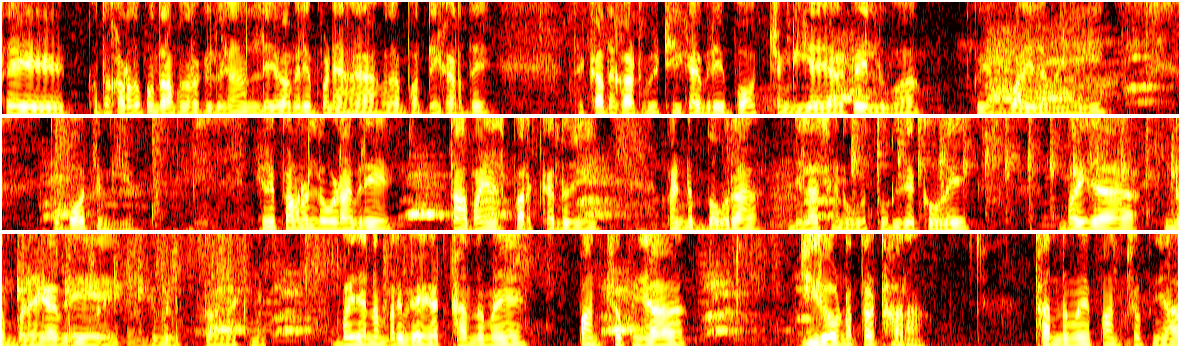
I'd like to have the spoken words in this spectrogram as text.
ਤੇ ਉਹ ਤਾਂ ਕੱਢ ਦੋ 15 15 ਕਿਲੋ ਜਾਂ ਲੇਵਾ ਵੀਰੇ ਬਣਿਆ ਹੋਇਆ, ਉਹਦਾ ਵੱਧ ਹੀ ਕੱਢਦੇ ਤੇ ਕੱਦ ਕੱਟ ਵੀ ਠੀਕ ਆ ਵੀਰੇ, ਬਹੁਤ ਚੰਗੀ ਆ ਯਾਰ ਘਰੇਲੂ ਆ, ਕੋਈ ਬਿਮਾਰੀ ਦਾ ਵੀ ਨਹੀਂ ਹੈਗੀ, ਤੇ ਬਹੁਤ ਚੰਗੀ ਆ। ਕਿਸੇ ਭਰਾ ਨੂੰ ਲੋੜ ਆ ਵੀਰੇ ਤਾਂ ਆਪਾਂ ਸੰਪਰਕ ਕਰ ਲਓ ਜੀ। ਪਿੰਡ ਬੋਗਰਾ, ਜ਼ਿਲ੍ਹਾ ਸੰਗਰੂਰ, ਧੂਰੀ ਦੇ ਕੋਲੇ। ਬਾਈ ਦਾ ਨੰਬਰ ਹੈਗਾ ਵੀਰੇ, ਇੱਕ ਮਿੰਟ ਦੱਸਦਾ ਇੱਕ ਮਿੰਟ। ਬਾਈ ਦਾ ਨੰਬਰ ਵੀਰੇ ਹੈਗਾ 98 550 06918 98550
